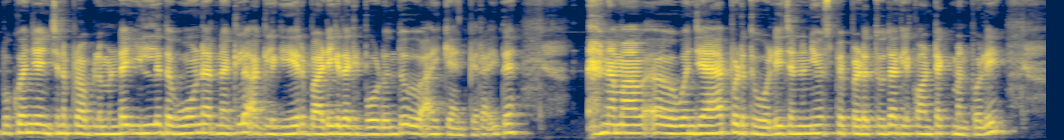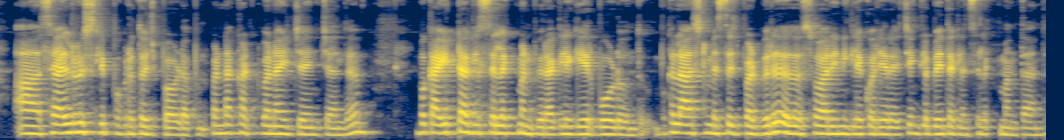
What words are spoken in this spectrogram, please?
ಬೊಕೊಂಜಿ ಎಂಚಿನ ಪ್ರಾಬ್ಲಮ್ ಉಂಡ ಇಲ್ಲದ ಓನರ್ನಕ್ಲು ಅಗ್ಲಿಗೆ ಏರ್ ಬಾಡಿಗೆದಕ್ಲು ಬೋಡೊಂದು ಆಯ್ಕೆ ಅನ್ಪೆರ ಐತೆ ನಮ್ಮ ಒಂಜಿ ಆ್ಯಪ್ ಇಡ್ತು ಹೋಲಿ ಜನ ನ್ಯೂಸ್ ಪೇಪರ್ ತೂದು ಅಗ್ಲಿ ಕಾಂಟ್ಯಾಕ್ಟ್ ಮಾಡ್ಕೊಳ್ಳಿ ಆ ಸ್ಯಾಲ್ರಿ ಸ್ಲಿಪ್ ಪೂರ ತೋಜ್ಪಾವೊಡಪುಂಡು ಪಂಡ ಕಟ್ವನ ಇಜ್ಜ ಇಂಚ ಬೊಕ ಐಟ್ ಅಕ್ಲೆ ಸೆಲೆಕ್ಟ್ ಮನ್ಪೆರ್ ಗೇರ್ ಏರ್ ಒಂದು. ಬೊಕ ಲಾಸ್ಟ್ ಮೆಸೇಜ್ ಪಡ್ಬೆರ್ ಸಾರಿ ನಿಗ್ಲೆ ಕೊರಿಯರ್ ಆಯ್ತು ಎಂಕ್ಲೆ ಬೇತಕ್ಲೆನ್ ಸೆಲೆಕ್ಟ್ ಮಂತ ಅಂದ.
